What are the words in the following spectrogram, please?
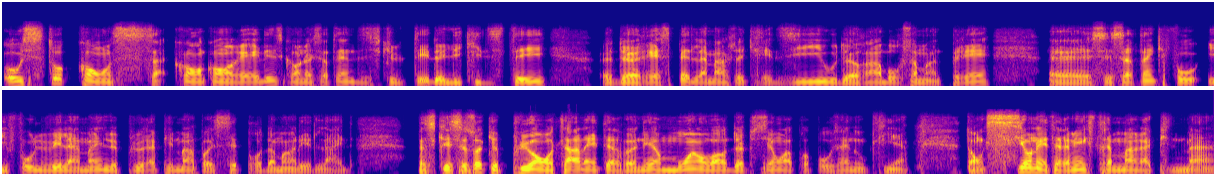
aussitôt qu'on réalise qu'on a certaines difficultés de liquidité, euh, de respect de la marge de crédit ou de remboursement de prêt, euh, c'est certain qu'il faut, il faut lever la main le plus rapidement possible pour demander de l'aide. Parce que c'est sûr que plus on tarde à intervenir, moins on va avoir d'options à proposer à nos clients. Donc, si on intervient extrêmement rapidement,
